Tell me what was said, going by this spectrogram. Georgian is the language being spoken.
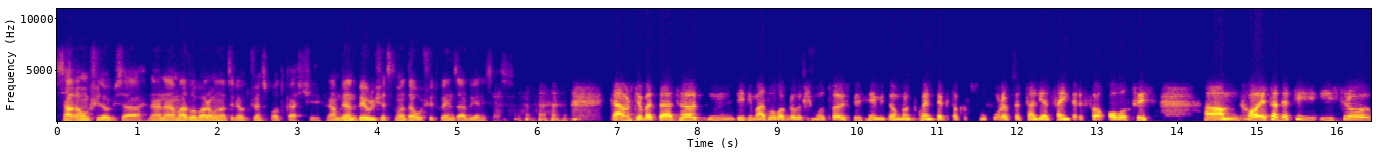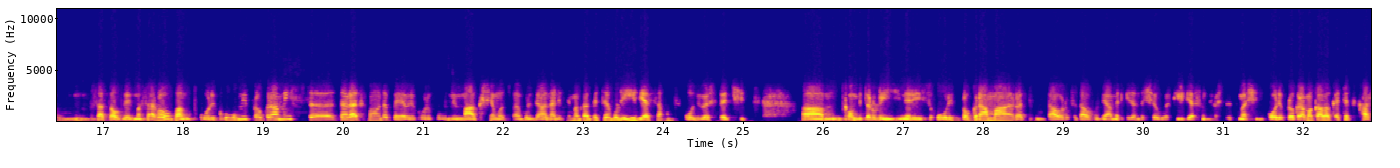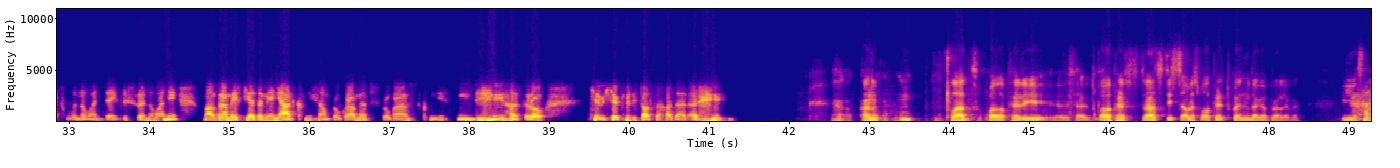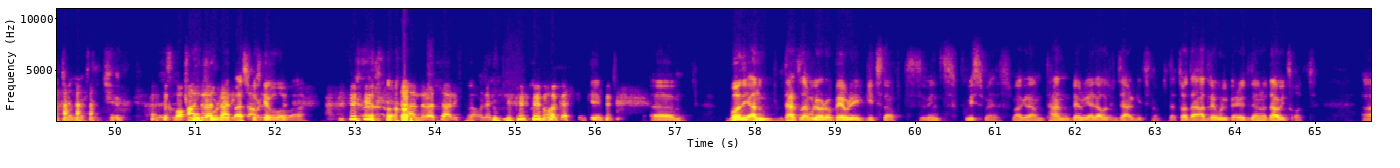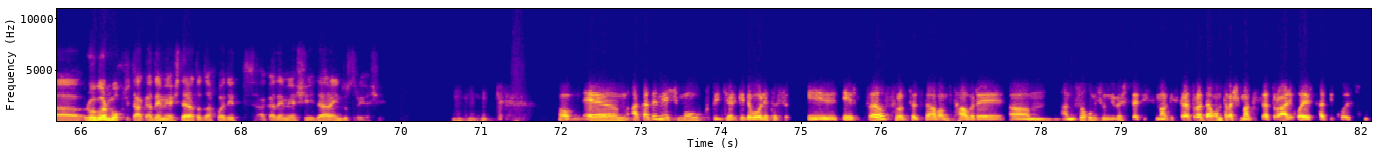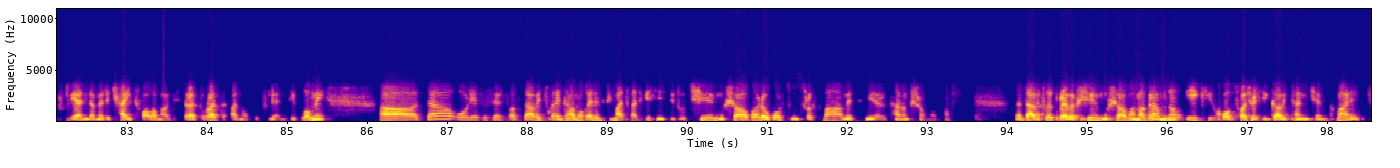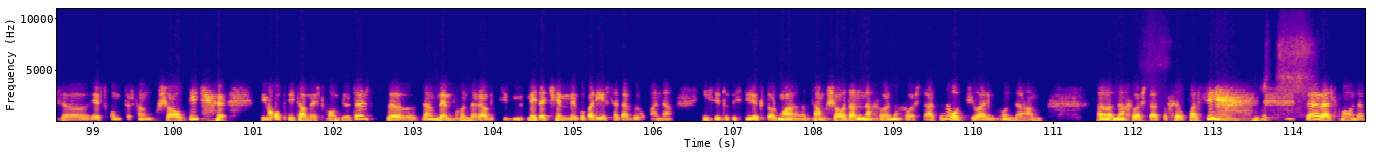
საღამო მშვიდობისა, ნანა, მადლობა რომ მონაწილეობთ ჩვენს პოდკასტში. რამდენად ბევრი შეცდომა დაუშვით თქვენ წარდგენისას. გამარჯობა დათო, დიდი მადლობა პროექტში მოწვევისთვის, იმიტომ რომ თქვენ TikTok-ს უყურებთ და ძალიან საინტერესოა ყოველთვის. ამ ხო, ერთადერთი ის რომ სასწავლებლებს არ ამ კურიკულუმი პროგრამის და რა თქმა უნდა, ბევრი კურიკულუმი მაქვს შემოწმებული და ანალიზი მაგაკეთებული ილიას სახელმწიფო უნივერსიტეტშიც. კომპიუტერული ინჟინერიის ორი პროგრამა, რაც დაურჩა დავუდი ამერიკიდან და შეუერთდი ილიას უნივერსიტეტს, მაშინ ორი პროგრამა გავაკეთეთ, ქართულენოვანი და ინგლისურენოვანი, მაგრამ ერთი ადამიანი არ ქმნის ამ პროგრამებს, პროგრამებს ქმნის ინდი, ასე რომ ჩემი შექმნილი სასახად არ არის. ანუ კლად ყველაფერი, ეს არის, ყველაფერს რაც დისწავლეს, ყველაფერი თქვენ დაგაბრალებენ. ილიას უნივერსიტეტში. ეს ჯგუფური პასუხისგებლობაა. ანდრას არის სწავლეს მაგას კი. აა ბოდი ანუ დარწმუნებული ვარ რომ ბევრი გიცნობთ ვინც გვისმენს მაგრამ თან ბევრი არის ალბათ ვინც არ გიცნობთ და ცოტა ადრეული პერიოდიდან რომ დავიწყოთ. აა როგორ მოხვდით აკადემიაში და რატო წახვედით აკადემიაში და რა ინდუსტრიაში ხო, აკადემიაში მოვხვდი ჯერ კიდევ 2001 წელს, როდესაც დავამთავრე ანუ სოხუმის უნივერსიტეტის მაგისტრატურა დავამთავრე, მაგისტრატურა არ იყო ერთად იყო ეს ხუთწლიანი და მე ჩაითვალა მაგისტრატურად, ანუ ხუთწლიანი დიპლომი. აა და 2001 წელს დავიწყე გამოყენებითი მათემატიკის ინსტიტუტში მუშაობა როგორც უმცროსმა მეცნიერ თანამშრომელმა. და დავიწყე კრებებში მუშაობა, მაგრამ ნუ იქ იყო, სხვა შეიძლება იგავიცანი ჩემ ქმარით, ერთ კომპიუტერთან მუშაობდით, ვიყოფდით ამ ერთ კომპიუტერს და მე მქონდა, რა ვიცი, მე და ჩემი მეგობარი ერთად აგვიყვანა ინსტიტუტის დირექტორმა სამშაოდ, ანუ ნახევარ ნახევარ შტატზე და 20 ლარი მქონდა ამ ნახევარ შტატზე ხელფასი. და რა თქმა უნდა,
